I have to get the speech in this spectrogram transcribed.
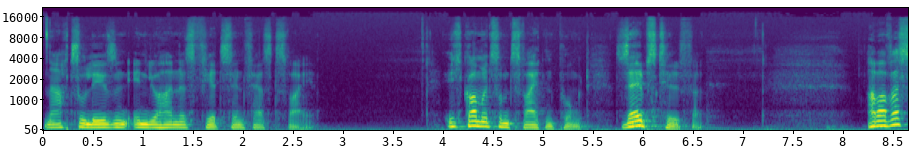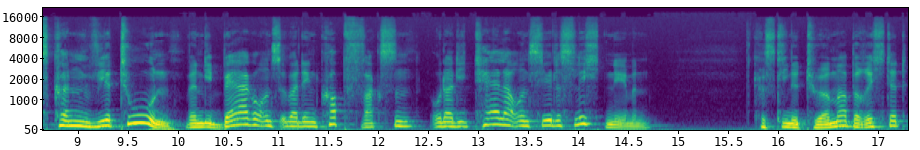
Nachzulesen in Johannes 14, Vers 2. Ich komme zum zweiten Punkt. Selbsthilfe. Aber was können wir tun, wenn die Berge uns über den Kopf wachsen oder die Täler uns jedes Licht nehmen? Christine Türmer berichtet,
